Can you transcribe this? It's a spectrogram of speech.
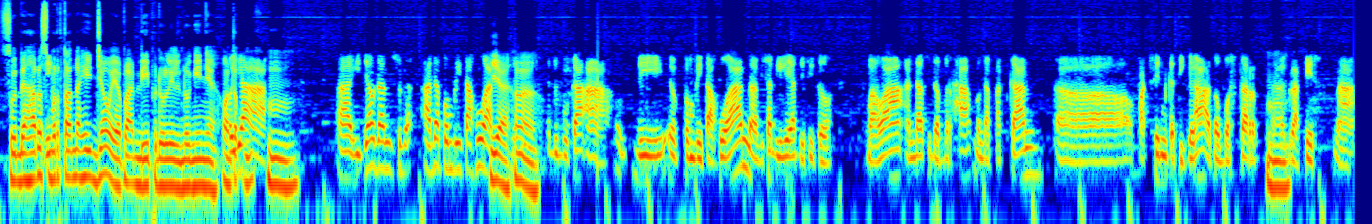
Sudah harus Jadi- bertanda hijau ya, Pak, di peduli lindunginya Oh, iya. Hmm. Eh, hijau dan sudah ada pemberitahuan. Jadi, ha. dibuka ah, di eh, pemberitahuan, nah bisa dilihat di situ bahwa Anda sudah berhak mendapatkan eh, vaksin ketiga atau booster eh, Hmm. gratis. Nah,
